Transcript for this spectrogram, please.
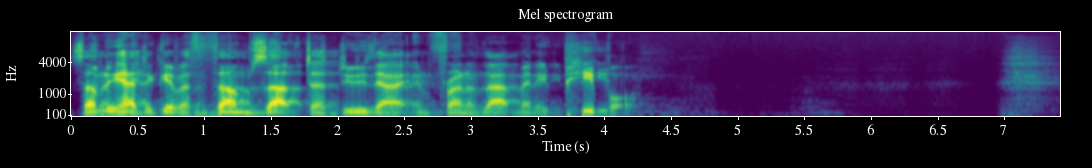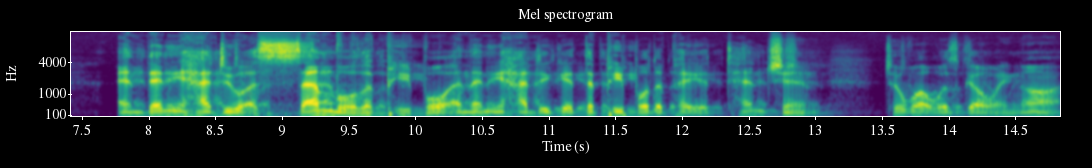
Somebody had to give a thumbs up to do that in front of that many people. And then he had to assemble the people, and then he had to get the people to pay attention to what was going on.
